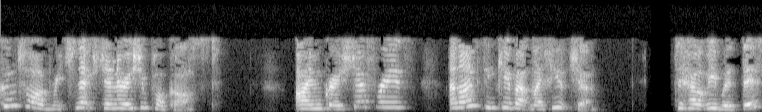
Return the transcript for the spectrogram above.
Welcome to our Reach Next Generation podcast. I'm Grace Jeffries and I'm thinking about my future. To help me with this,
